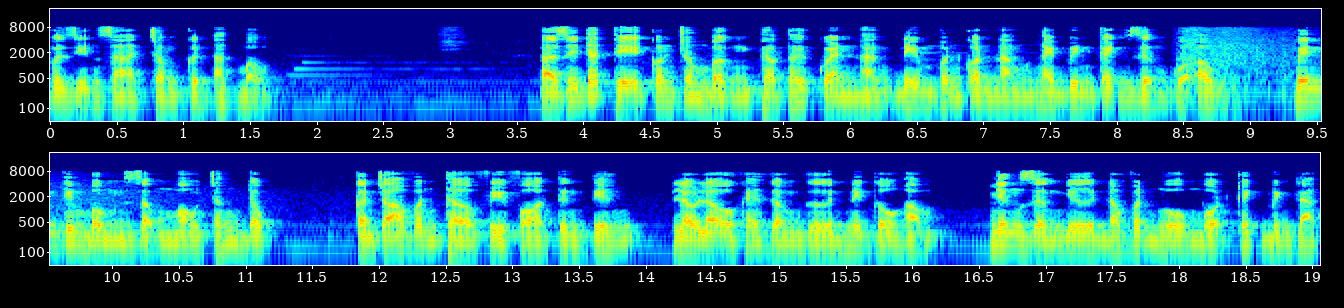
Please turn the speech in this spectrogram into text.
vừa diễn ra trong cơn ác mộng ở dưới đất thì con chó mực theo thói quen hàng đêm vẫn còn nằm ngay bên cạnh giường của ông, bên cái mồm rộng màu trắng đục. Con chó vẫn thở phì phò từng tiếng, lâu lâu khẽ gầm gừ nơi cổ họng, nhưng dường như nó vẫn ngủ một cách bình lặng.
